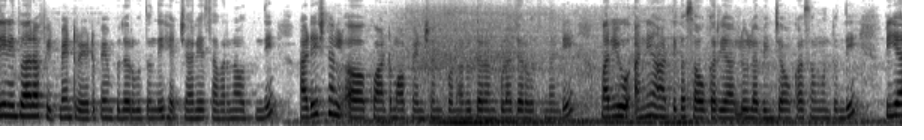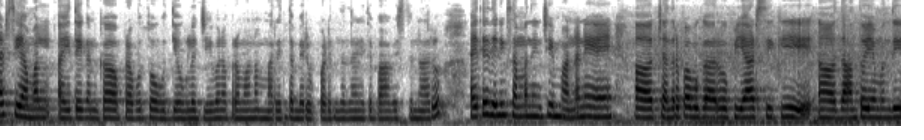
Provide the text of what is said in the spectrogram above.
దీని ద్వారా ఫిట్మెంట్ రేటు పెంపు జరుగుతుంది హెచ్ఆర్ఏ సవరణ అవుతుంది అడిషనల్ క్వాంటమ్ ఆఫ్ పెన్షన్ పునరుద్ధరణ కూడా జరుగుతుందండి. మరియు అన్ని ఆర్థిక సౌకర్యాలు లభించే అవకాశం ఉంటుంది. పిఆర్సీ అమలు అయితే కనుక ప్రభుత్వ ఉద్యోగుల జీవన ప్రమాణం మరింత మెరుగుపడుతుందని అయితే భావిస్తున్నారు. అయితే దీనికి సంబంధించి మొన్ననే చంద్రబాబు గారు పిఆర్సీకి దాంతో ఏముంది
